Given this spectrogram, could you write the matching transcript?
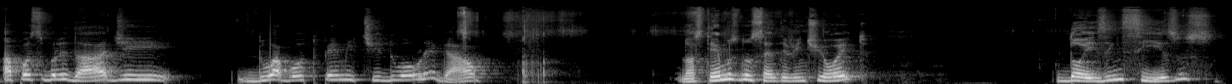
a possibilidade do aborto permitido ou legal. Nós temos no 128 dois incisos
